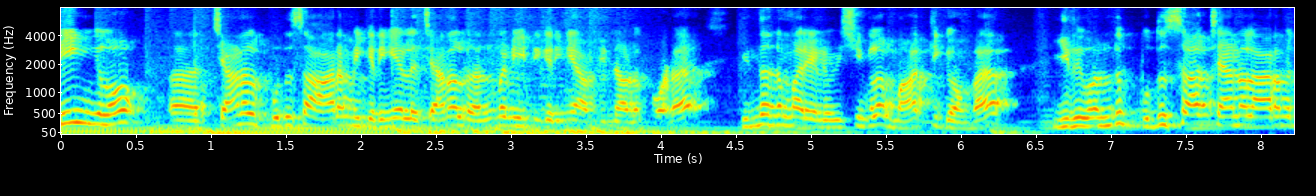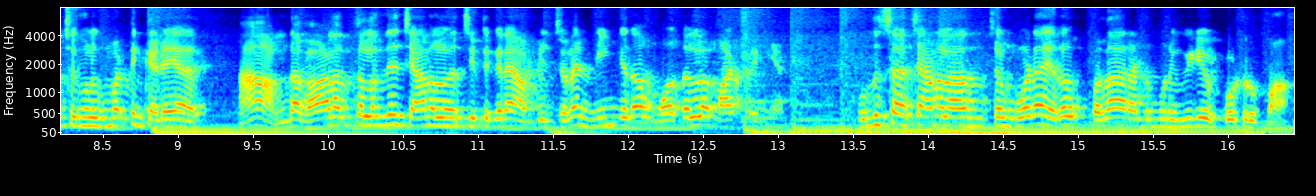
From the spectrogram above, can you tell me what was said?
நீங்களும் சேனல் புதுசாக ஆரம்பிக்கிறீங்க இல்லை சேனல் ரன் பண்ணிட்டு இருக்கிறீங்க அப்படின்னாலும் கூட இந்தந்த மாதிரியான விஷயங்களை மாற்றிக்கோங்க இது வந்து புதுசா சேனல் ஆரம்பிச்சவங்களுக்கு மட்டும் கிடையாது. நான் அந்த காலத்துல இருந்தே சேனல் வச்சுட்டு இருக்கிறேன் அப்படின்னு சொன்னால் நீங்க தான் முதல்ல மாட்டுறீங்க புதுசா சேனல் ஆரம்பிச்சவங்க கூட ஏதோ இப்பதான் ரெண்டு மூணு வீடியோ போட்டிருப்பான்.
